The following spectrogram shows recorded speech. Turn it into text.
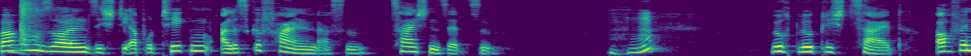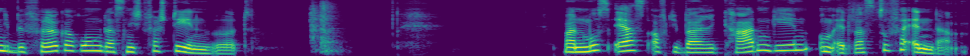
Warum sollen sich die Apotheken alles gefallen lassen? Zeichen setzen. Mhm. Wird wirklich Zeit, auch wenn die Bevölkerung das nicht verstehen wird. Man muss erst auf die Barrikaden gehen, um etwas zu verändern.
